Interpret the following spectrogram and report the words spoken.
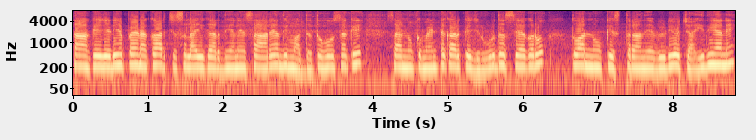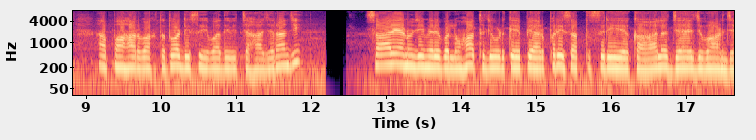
ਤਾਂ ਕਿ ਜਿਹੜੀਆਂ ਭੈਣਾਂ ਘਰ 'ਚ ਸਿਲਾਈ ਕਰਦੀਆਂ ਨੇ ਸਾਰਿਆਂ ਦੀ ਮਦਦ ਹੋ ਸਕੇ। ਸਾਨੂੰ ਕਮੈਂਟ ਕਰਕੇ ਜ਼ਰੂਰ ਦੱਸਿਆ ਕਰੋ, ਤੁਹਾਨੂੰ ਕਿਸ ਤਰ੍ਹਾਂ ਦੀਆਂ ਵੀਡੀਓ ਚਾਹੀਦੀਆਂ ਨੇ। ਆਪਾਂ ਹਰ ਵਕਤ ਤੁਹਾਡੀ ਸੇਵਾ ਦੇ ਵਿੱਚ ਹਾਜ਼ਰ ਹਾਂ ਜੀ। ਸਾਰਿਆਂ ਨੂੰ ਜੀ ਮੇਰੇ ਵੱਲੋਂ ਹੱਥ ਜੋੜ ਕੇ ਪਿਆਰ ਭਰੀ ਸਤਿ ਸ੍ਰੀ ਅਕਾਲ, ਜੈ ਜਵਾਨ, ਜੈ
